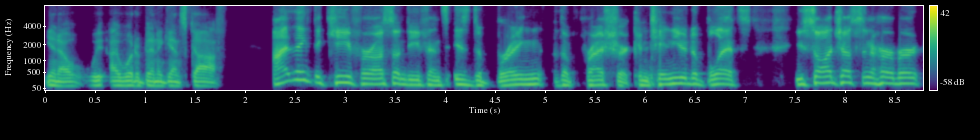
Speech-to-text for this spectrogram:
you know, we, I would have been against Goff. I think the key for us on defense is to bring the pressure, continue to blitz. You saw Justin Herbert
